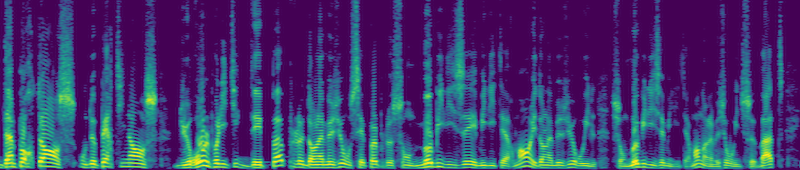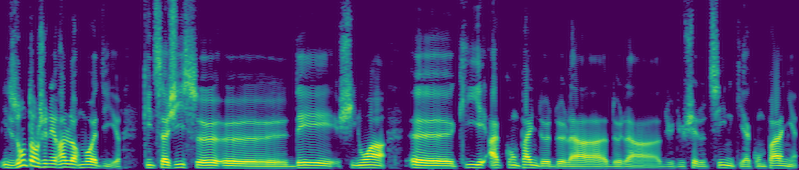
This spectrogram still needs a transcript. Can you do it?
d'importance ou de pertinence du rôle politique des peuples dans la mesure où ces peuples sont mobilisés militairement et dans la mesure où ils sont mobilisés militairement, dans la mesure où ils se battent, ils ont en général leur mot à dire. Qu'il s'agisse euh, des Chinois euh, qui accompagnent de, la, de la, du de qui accompagnent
